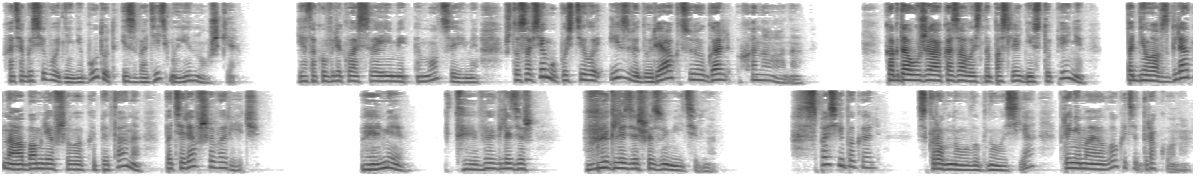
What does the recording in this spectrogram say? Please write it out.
хотя бы сегодня не будут изводить мои ножки. Я так увлеклась своими эмоциями, что совсем упустила из виду реакцию Галь Ханаана. Когда уже оказалась на последней ступени, подняла взгляд на обомлевшего капитана, потерявшего речь. «Эми, ты выглядишь... выглядишь изумительно». «Спасибо, Галь», — скромно улыбнулась я, принимая локоть от дракона.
